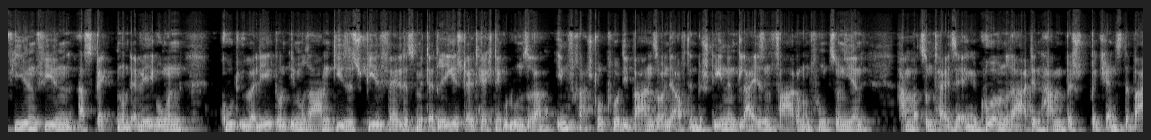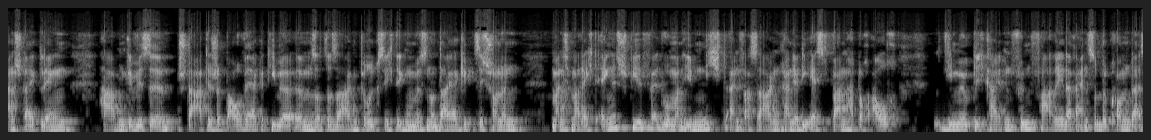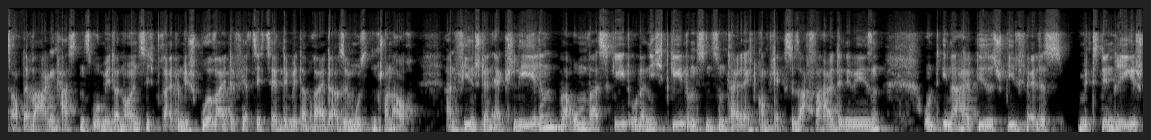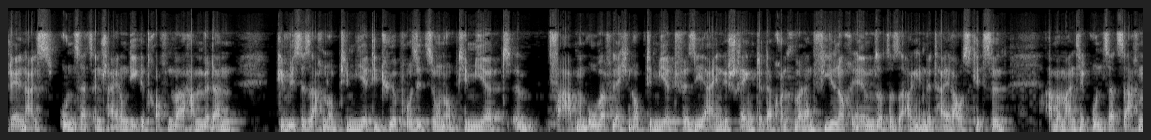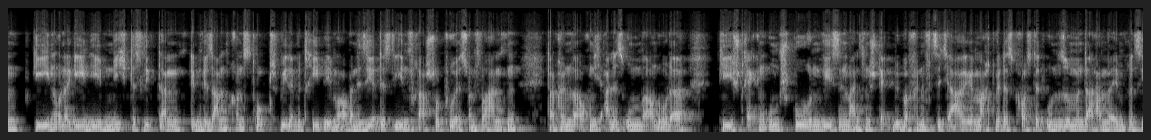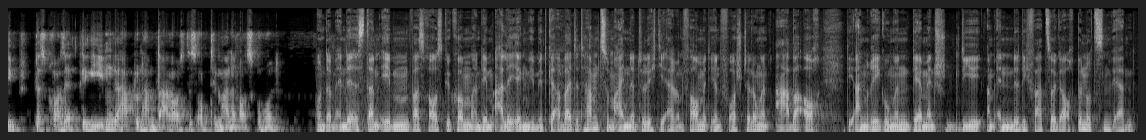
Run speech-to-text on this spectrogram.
vielen, vielen Aspekten und Erwägungen gut überlegt und im Rahmen dieses Spielfeldes mit der Drehgestelltechnik und unserer Infrastruktur, die Bahnen sollen ja auf den bestehenden Gleisen fahren und funktionieren, haben wir zum Teil sehr enge Kurvenradien, haben begrenzte Bahnsteiglängen, haben gewisse statische Bauwerke, die wir ähm, sozusagen berücksichtigen müssen. Und daher gibt sich schon ein manchmal recht enges Spielfeld, wo man eben nicht einfach sagen kann, ja, die S-Bahn hat doch auch die Möglichkeiten, fünf Fahrräder reinzubekommen. Da ist auch der Wagenkasten 2,90 Meter breit und die Spurweite 40 Zentimeter breit. Also wir mussten schon auch an vielen Stellen erklären, warum was geht oder nicht geht. Und es sind zum Teil recht komplexe Sachverhalte gewesen. Und innerhalb dieses Spielfeldes mit den Drehgestellen als Grundsatzentscheidung, die getroffen war, haben wir dann gewisse Sachen optimiert, die Türposition optimiert, äh, Farben und Oberflächen optimiert für sehr eingeschränkte. Da konnten wir dann viel noch sozusagen im Detail rauskitzeln. Aber manche Grundsatzsachen gehen oder gehen eben nicht. Das liegt an dem Gesamtkonstrukt, wie der Betrieb eben organisiert ist. Die Infrastruktur ist schon vorhanden. Da können wir auch nicht alles umbauen oder die Strecken umspuren, wie es in manchen Städten über 50 Jahre gemacht wird. Das kostet Unsummen. Da haben wir im Prinzip das Korsett gegeben gehabt und haben daraus das Optimale rausgeholt. Und am Ende ist dann eben was rausgekommen, an dem alle irgendwie mitgearbeitet haben. Zum einen natürlich die RNV mit ihren Vorstellungen, aber auch die Anregungen der Menschen, die am Ende die Fahrzeuge auch benutzen werden.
